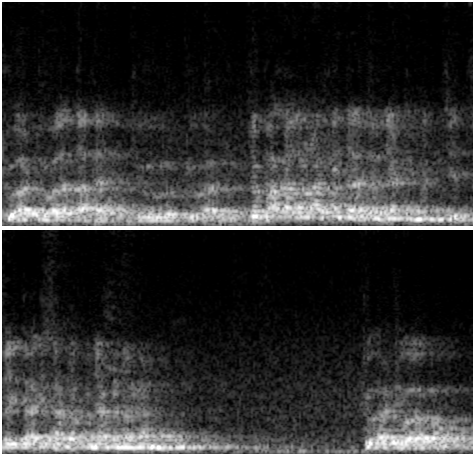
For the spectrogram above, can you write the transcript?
doa-doa tahajud, doa, Coba kalau Nabi tahajudnya di masjid, Sayyidah Aisyah tidak punya kenangan doa-doa apa?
